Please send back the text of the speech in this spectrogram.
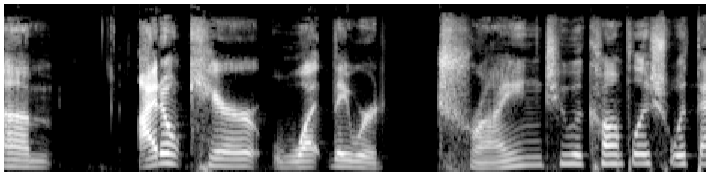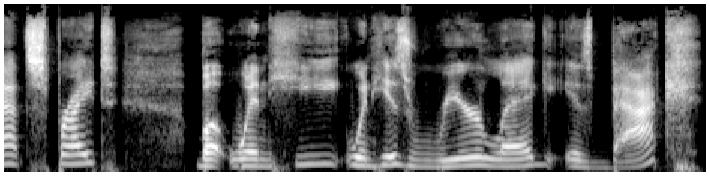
um, I don't care what they were trying to accomplish with that sprite, but when he when his rear leg is back,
